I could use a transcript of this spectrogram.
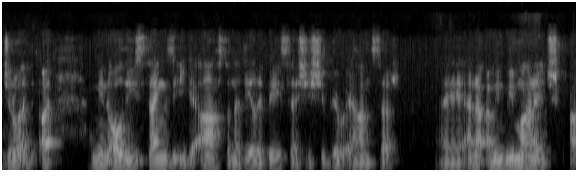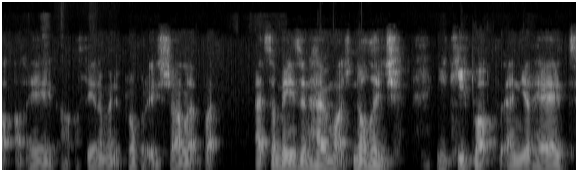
do you know? I, I, mean, all these things that you get asked on a daily basis, you should be able to answer. Uh, and I mean, we manage a, a, a, fair amount of properties, Charlotte, but it's amazing how much knowledge you keep up in your head.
